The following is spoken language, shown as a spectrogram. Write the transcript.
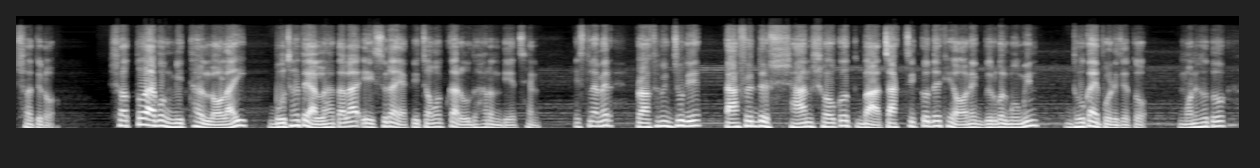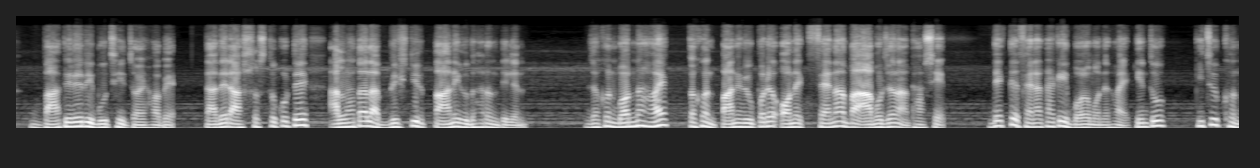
সতেরো। সত্য এবং মিথ্যার লড়াই বোঝাতে আল্লাহ তালা এই সুরায় একটি চমৎকার উদাহরণ দিয়েছেন। ইসলামের প্রাথমিক যুগে কাফেরদের শান, শওকত বা চাকচিক্য দেখে অনেক দুর্বল মুমিন ধোকায় পড়ে যেত। মনে হতো বাতিলেরই বুঝি জয় হবে। তাদের আশ্বস্ত করতে আল্লাহ তালা বৃষ্টির পানির উদাহরণ দিলেন। যখন বন্যা হয়, তখন পানির উপরে অনেক ফেনা বা আবর্জনা ভাসে। দেখতে ফেনাটাকেই বড় মনে হয়, কিন্তু কিছুক্ষণ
